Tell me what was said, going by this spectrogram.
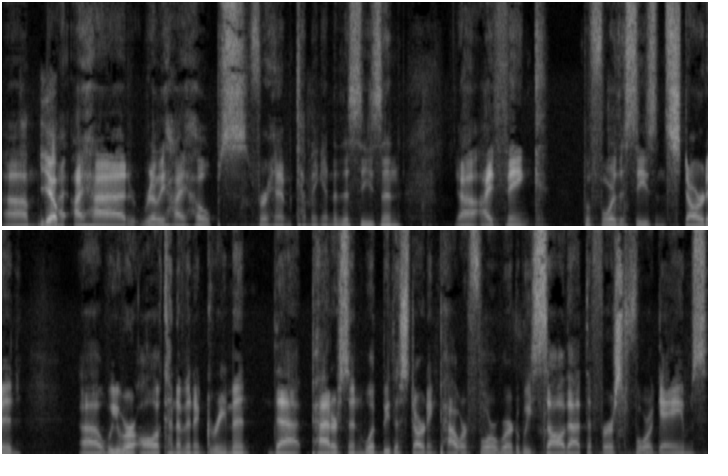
Um, Yep. I, I had really high hopes for him coming into the season. Uh, I think before the season started, uh, we were all kind of in agreement that Patterson would be the starting power forward. We saw that the first four games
